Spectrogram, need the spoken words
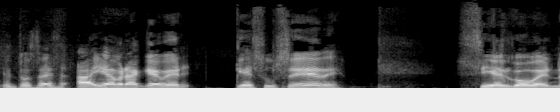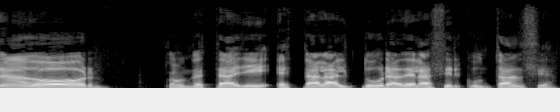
Entonces ahí habrá que ver qué sucede si el gobernador, cuando está allí, está a la altura de las circunstancias,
